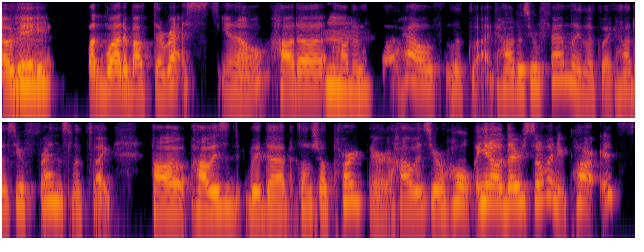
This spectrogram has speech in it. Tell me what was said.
okay mm. but what about the rest you know how do mm. how does mm. your health look like how does your family look like how does your friends look like how how is it with a potential partner? How is your home? You know there's so many parts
